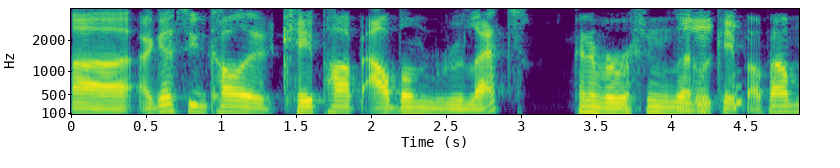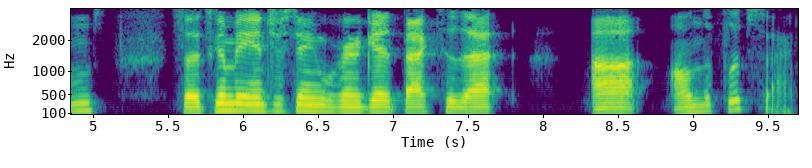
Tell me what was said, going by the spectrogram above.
uh, I guess you'd call it a K-pop album roulette. Kind of a Russian roulette with K-pop albums. So it's gonna be interesting. We're gonna get back to that, uh, on the flip side.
